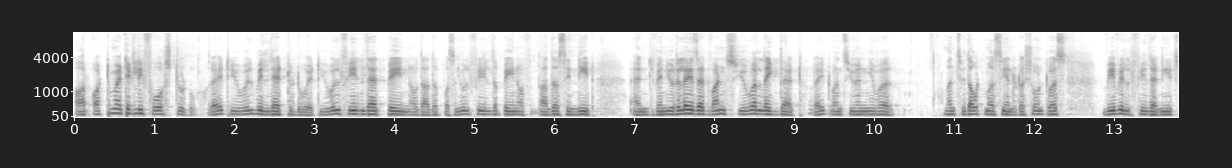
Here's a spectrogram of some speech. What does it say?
or automatically forced to do, right? You will be led to do it. You will feel that pain of the other person. You will feel the pain of others in need. And when you realize that once you were like that, right, once you and you were, once without mercy and it was shown to us, we will feel that need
